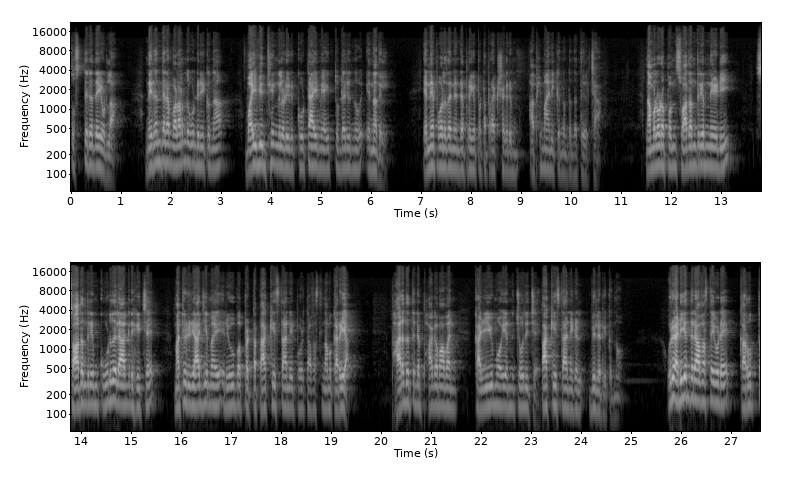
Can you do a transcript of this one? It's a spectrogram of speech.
സുസ്ഥിരതയുള്ള നിരന്തരം വളർന്നുകൊണ്ടിരിക്കുന്ന വൈവിധ്യങ്ങളുടെ ഒരു കൂട്ടായ്മയായി തുടരുന്നു എന്നതിൽ എന്നെപ്പോലെ തന്നെ എന്റെ പ്രിയപ്പെട്ട പ്രേക്ഷകരും അഭിമാനിക്കുന്നുണ്ടെന്ന് തീർച്ച. നമ്മളോടൊപ്പം സ്വാതന്ത്ര്യം നേടി സ്വാതന്ത്ര്യം കൂടുതൽ ആഗ്രഹിച്ച് മറ്റൊരു രാജ്യമായി രൂപപ്പെട്ട പാകിസ്ഥാന്റെ ഇപ്പോഴത്തെ അവസ്ഥ നമുക്കറിയാം. ഭാരതത്തിന്റെ ഭാഗമാവാൻ കഴിയുമോ എന്ന് ചോദിച്ച് പാകിസ്ഥാനികൾ വിലപിക്കുന്നു. ഒരു അടിയന്തരാവസ്ഥയുടെ കറുത്ത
